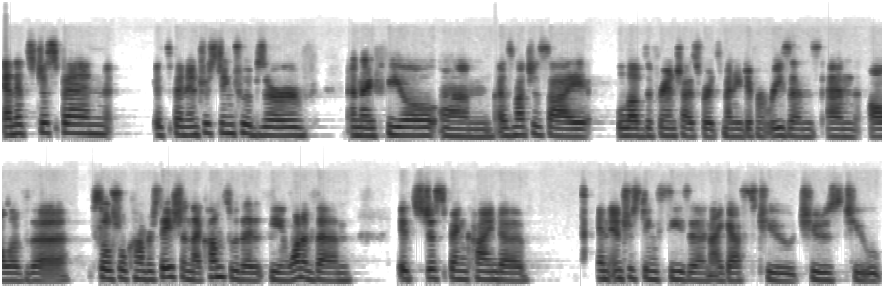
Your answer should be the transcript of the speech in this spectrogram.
and it's just been it's been interesting to observe. And I feel um, as much as I love the franchise for its many different reasons and all of the social conversation that comes with it being one of them, it's just been kind of an interesting season, I guess, to choose to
